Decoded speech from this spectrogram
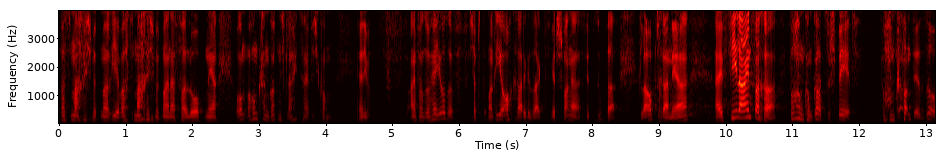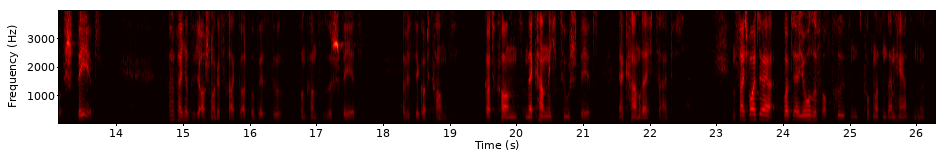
was mache ich mit Maria, was mache ich mit meiner Verlobten? Ja, warum, warum kann Gott nicht gleichzeitig kommen? Ja, die, einfach so, hey Josef, ich habe Maria auch gerade gesagt, es wird schwanger, es wird super, glaub dran, ja. Hey, viel einfacher. Warum kommt Gott zu spät? Warum kommt er so spät? Vielleicht hast du dich auch schon mal gefragt, Gott, wo bist du? Warum kommst du so spät? Aber wisst ihr, Gott kommt. Gott kommt und er kam nicht zu spät. Er kam rechtzeitig. Und vielleicht wollte er, wollte er Josef auch prüfen, gucken, was in seinem Herzen ist.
